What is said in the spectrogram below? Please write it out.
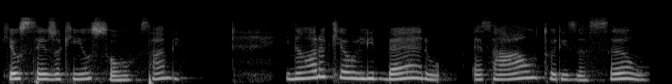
que eu seja quem eu sou, sabe? E na hora que eu libero essa autorização,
